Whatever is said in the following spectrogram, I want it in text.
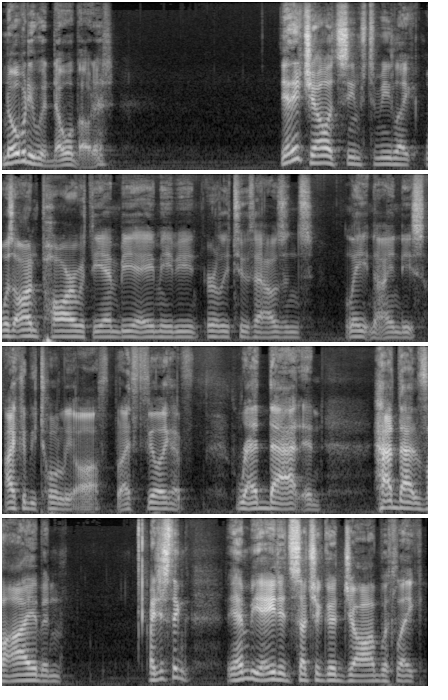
Nobody would know about it. The NHL, it seems to me, like was on par with the NBA, maybe early 2000s, late 90s. I could be totally off, but I feel like I've read that and had that vibe, and I just think the NBA did such a good job with like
